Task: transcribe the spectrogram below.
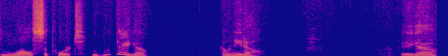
some wall support. Mm-hmm, there you go. Oh, neato. There you go.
